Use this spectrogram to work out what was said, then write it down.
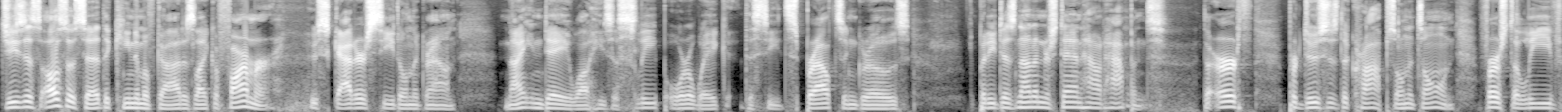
Jesus also said the kingdom of God is like a farmer who scatters seed on the ground. Night and day, while he's asleep or awake, the seed sprouts and grows, but he does not understand how it happens. The earth produces the crops on its own. First, a leaf,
